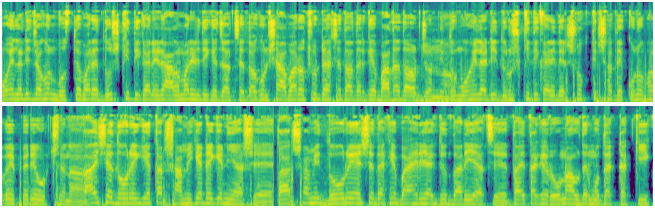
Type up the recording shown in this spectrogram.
মহিলাটি যখন বুঝতে পারে দুষ্কৃতিকারীরা আলমারির দিকে যাচ্ছে তখন সে আবারও ছুটে আসে তাদেরকে বাধা দেওয়ার জন্য। কিন্তু মহিলাটি দুষ্কৃতিকারীদের শক্তির সাথে কোনোভাবে পেরে উঠছে না। তাই সে দৌড়ে গিয়ে তার স্বামীকে ডেকে নিয়ে আসে। তার স্বামী দৌড়ে এসে দেখে বাইরে একজন দাঁড়িয়ে আছে তাই তাকে রোনালদের মতো একটা কিক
